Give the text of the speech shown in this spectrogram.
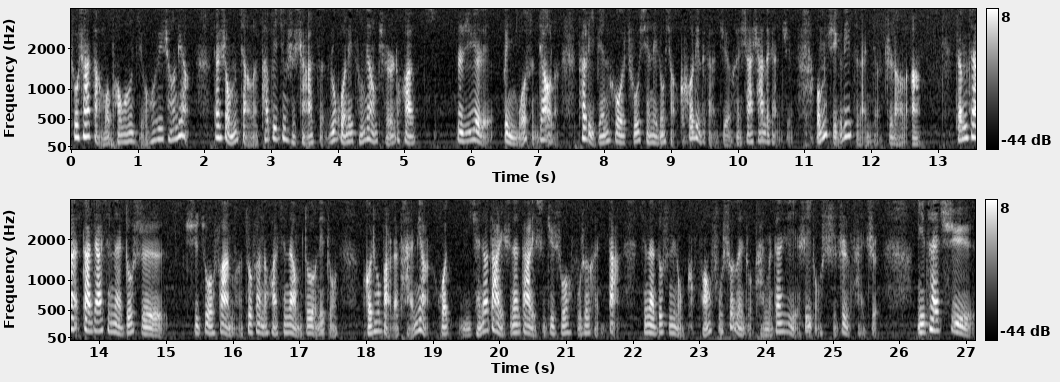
朱砂打磨抛光以后会非常亮。但是我们讲了，它毕竟是沙子，如果那层亮皮儿的话，日积月累被你磨损掉了，它里边会出现那种小颗粒的感觉，很沙沙的感觉。我们举个例子来，你就知道了啊。咱们家大家现在都是去做饭嘛，做饭的话，现在我们都有那种合成板的台面，或以前叫大理石，但大理石据说辐射很大，现在都是那种防辐射的那种台面，但是也是一种实质的材质。你再去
